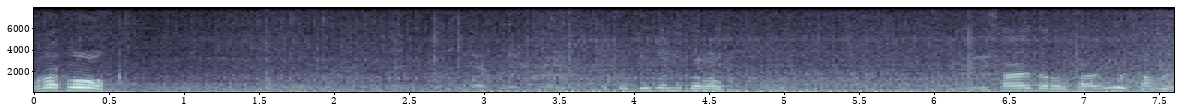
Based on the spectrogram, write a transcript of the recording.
ও রাখো। দোকানে দাঁড়াও। ছায় দাঁড়াও ছায় ওই সামনে।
